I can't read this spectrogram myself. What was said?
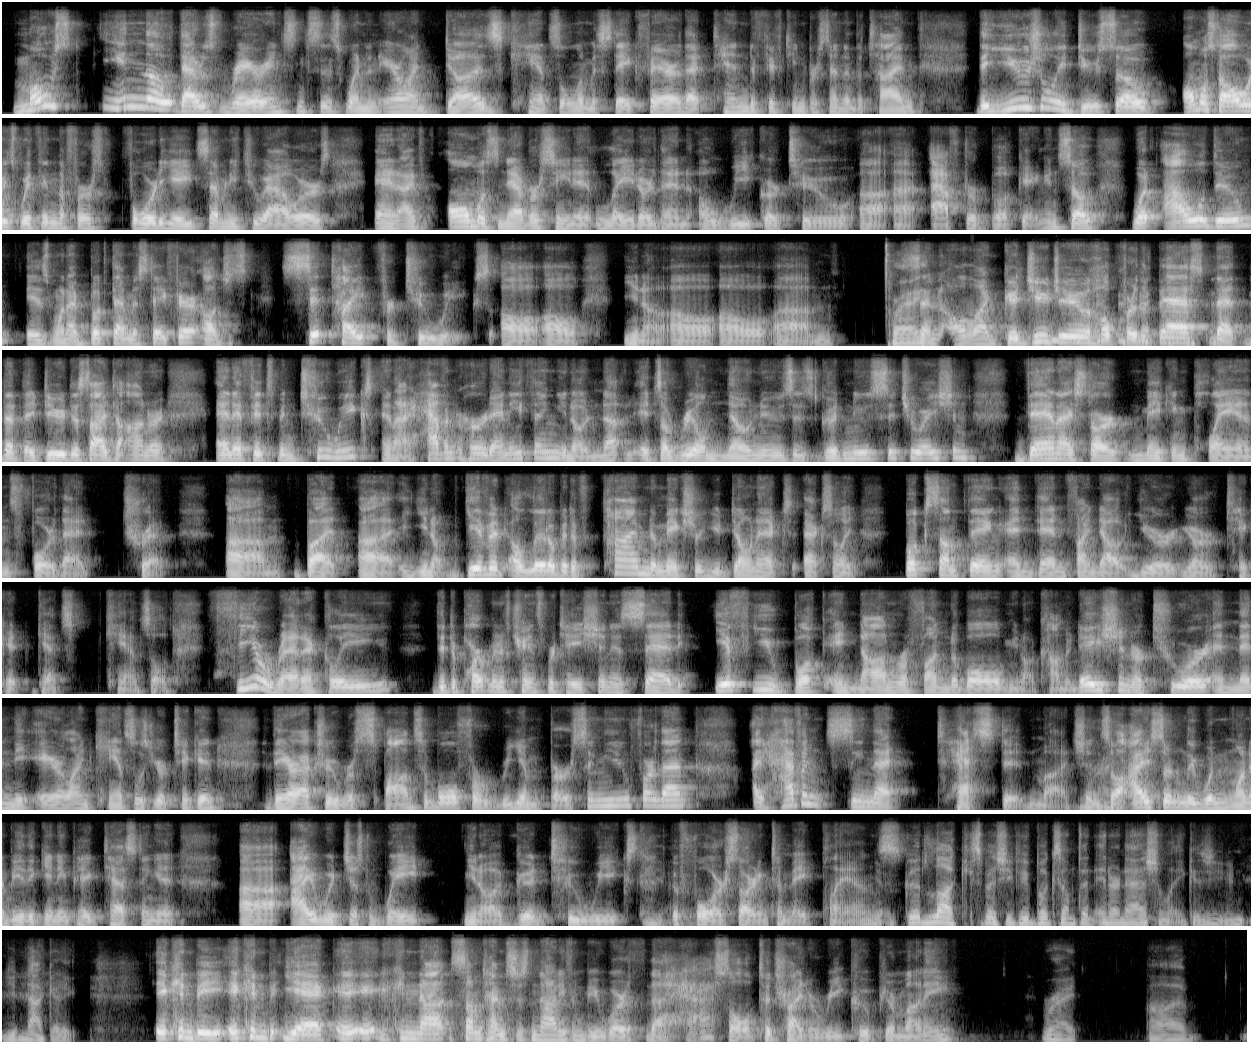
most in though those rare instances when an airline does cancel a mistake fare that 10 to 15% of the time they usually do so almost always within the first 48 72 hours and i've almost never seen it later than a week or two uh, uh, after booking. And so what i will do is when i book that mistake fare i'll just sit tight for two weeks. I'll, I'll you know i'll, I'll um, Pray. send all my good juju, hope for the best that that they do decide to honor it. And if it's been two weeks and I haven't heard anything, you know, not, it's a real no news is good news situation. Then I start making plans for that trip. Um, but uh, you know, give it a little bit of time to make sure you don't ex- accidentally book something and then find out your your ticket gets canceled. Theoretically, the Department of Transportation has said if you book a non-refundable, you know, accommodation or tour and then the airline cancels your ticket, they are actually responsible for reimbursing you for that. I haven't seen that tested much. And right. so I certainly wouldn't want to be the guinea pig testing it. Uh, I would just wait, you know, a good two weeks yeah. before starting to make plans. Yeah, good luck, especially if you book something internationally, because you, you're not going to it can be it can be yeah it, it cannot sometimes just not even be worth the hassle to try to recoup your money. Right. Uh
